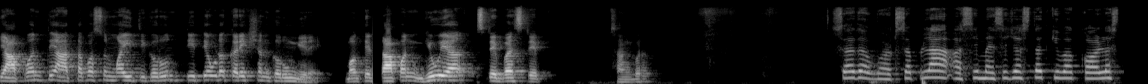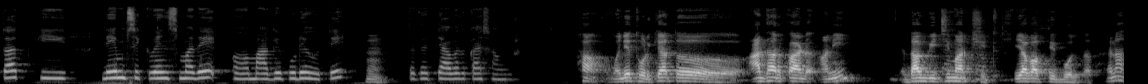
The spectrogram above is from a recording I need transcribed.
की आपण ते आतापासून माहिती करून ते तेवढं करेक्शन करून घेणे. मग ते आपण घेऊया स्टेप बाय स्टेप सांग बरं. सर व्हॉट्सअपला असे मेसेज असतात किंवा कॉल असतात की नेम सिक्वेन्समध्ये अ, मागे पुढे होते. तर त्यावर काय सांगू शकता? हा म्हणजे थोडक्यात आधार कार्ड आणि दहावीची मार्कशीट या बाबतीत बोलतात है ना?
